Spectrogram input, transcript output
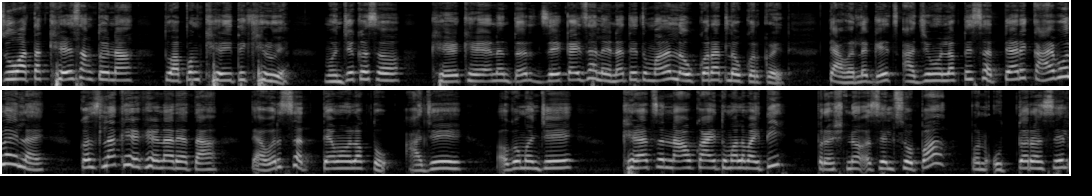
जो आता खेळ सांगतोय ना तो आपण खेळ इथे खेळूया. म्हणजे कसं खेळ खेळल्यानंतर जे काही झालंय ना ते तुम्हाला लवकरात लवकर कळेल. त्यावर लगेच आजी म्हणू लागते सत्य अरे काय बोलायला आहे कसला खेळ खेळणार आहे आता? त्यावर सत्य म्हणू लागतो. आजे अगं म्हणजे खेळाचं नाव काय तुम्हाला माहिती? प्रश्न असेल सोपा पण उत्तर असेल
